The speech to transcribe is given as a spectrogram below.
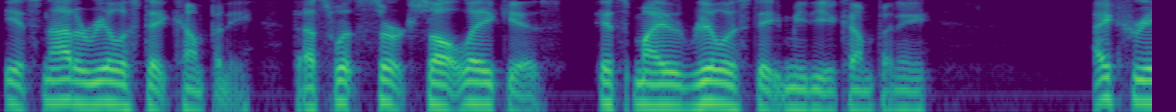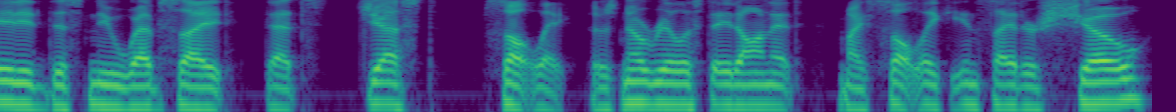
It's not a real estate company. That's what Search Salt Lake is. It's my real estate media company. I created this new website that's just Salt Lake. There's no real estate on it. My Salt Lake Insider show,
